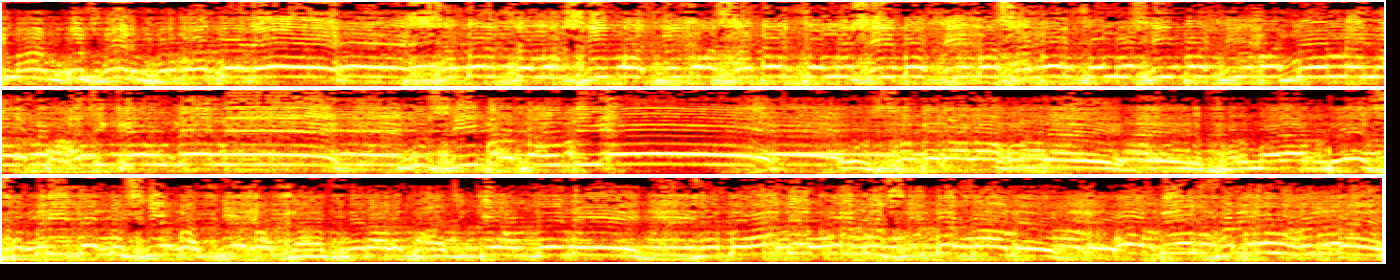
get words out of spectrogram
امام حسین فرماتے ہیں، صبر تو مصیبت، صبر تو مصیبت، صبر تو مصیبت، مومن اور بھج کے اندے نے مصیبت آتی ہے وہ صبر والا ہوتا ہے فرمایا بے صبری دے مصیبت کافر اور بھج کے آتے نے، جب وہ کوئی مصیبت آئے وہ بے صبر ہوتا ہے۔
